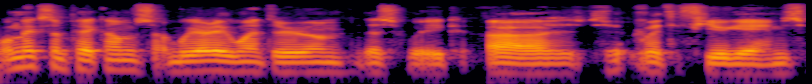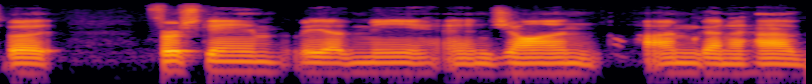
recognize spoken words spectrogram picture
we'll make some pickums. We already went through them this week uh with a few games, but first game we have me and John. I'm gonna have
